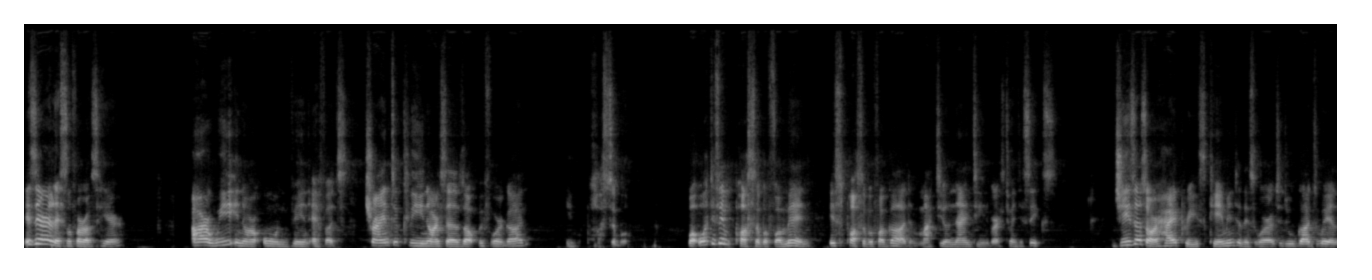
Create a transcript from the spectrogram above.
Is there a lesson for us here? Are we in our own vain efforts trying to clean ourselves up before God? Impossible. But what is impossible for men is possible for God. Matthew 19, verse 26. Jesus, our high priest, came into this world to do God's will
